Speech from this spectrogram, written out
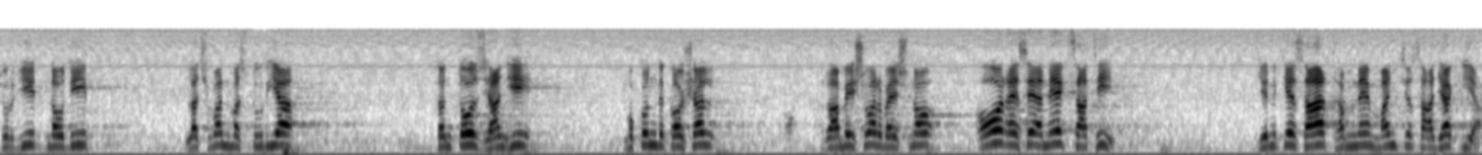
सुरजीत नवदीप, लक्ष्मण मस्तूरिया, संतोष झांझी, मुकुंद कौशल, रामेश्वर वैष्णव और ऐसे अनेक साथी जिनके साथ हमने मंच साझा किया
